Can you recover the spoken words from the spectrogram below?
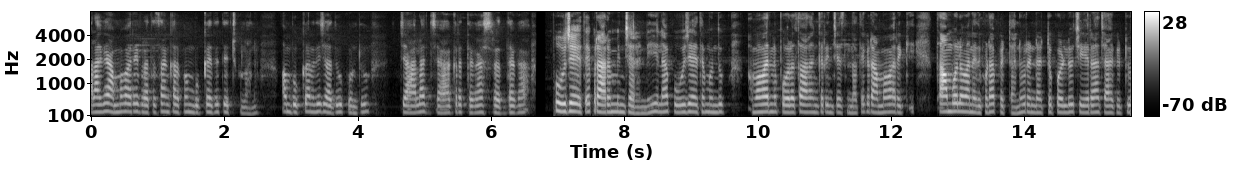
అలాగే అమ్మవారి వ్రత సంకల్పం బుక్ అయితే తెచ్చుకున్నాను. ఆ బుక్ అనేది చదువుకుంటూ చాలా జాగ్రత్తగా శ్రద్ధగా పూజ అయితే ప్రారంభించారండి. ఇలా పూజ అయితే ముందు అమ్మవారిని పూలతో అలంకరించేసిన తర్వాత ఇక్కడ అమ్మవారికి తాంబూలం అనేది కూడా పెట్టాను. రెండు అట్టుపళ్ళు చీర జాకెట్టు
